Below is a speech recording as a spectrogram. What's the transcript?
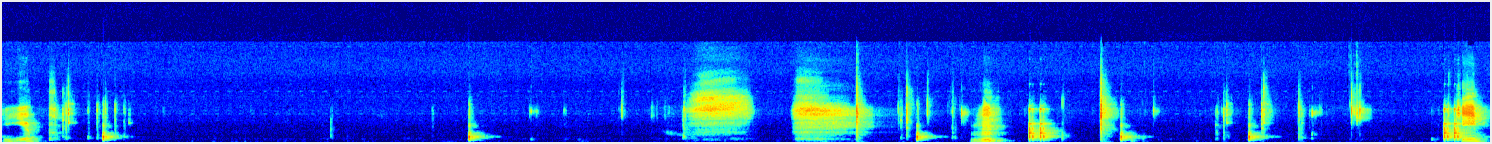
Yep. Mhm. Okay.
